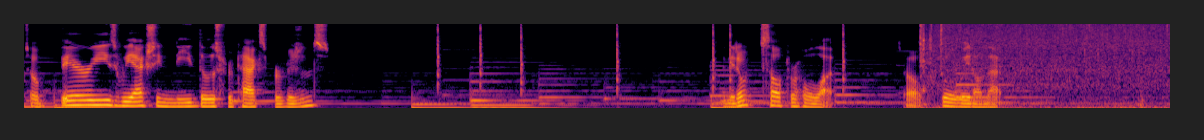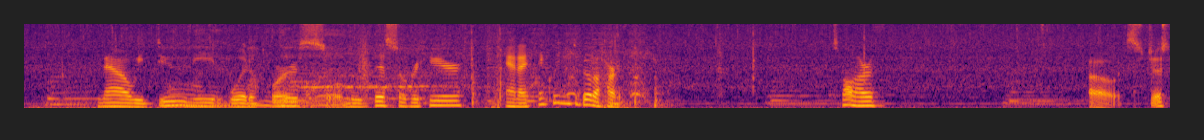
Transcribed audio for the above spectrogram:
So berries, we actually need those for tax provisions. They don't sell for a whole lot. So we'll wait on that. Now we do need wood, of course, so we'll move this over here. And I think we need to build a hearth. Small hearth. Oh, it's just...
